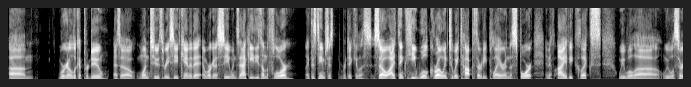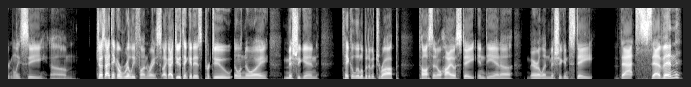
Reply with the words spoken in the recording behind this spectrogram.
um, we're going to look at Purdue as a one, two, three seed candidate, and we're going to see when Zach Edey's on the floor. Like this team's just ridiculous. So I think he will grow into a top 30 player in the sport. And if Ivey clicks, we will uh, we will certainly see um, just I think a really fun race. Like I do think it is Purdue, Illinois, Michigan. Take a little bit of a drop, toss in Ohio State, Indiana, Maryland, Michigan State. That's seven.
